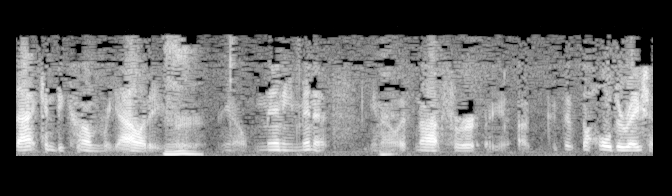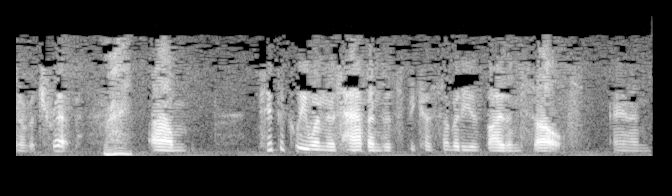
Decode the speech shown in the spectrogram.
that can become reality for, you know, many minutes, you know, if not for you know, the, the whole duration of a trip. Right. Um, typically, when this happens, it's because somebody is by themselves and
